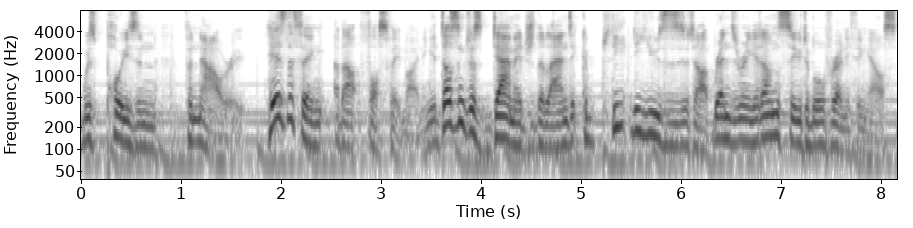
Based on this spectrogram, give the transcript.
was poison for Nauru. Here's the thing about phosphate mining. It doesn't just damage the land, it completely uses it up, rendering it unsuitable for anything else.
